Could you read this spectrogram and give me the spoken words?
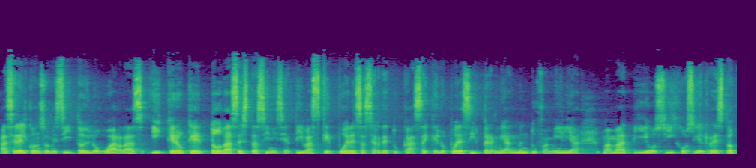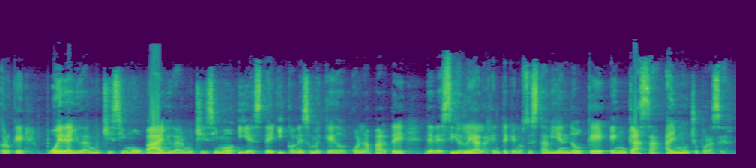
Hacer el consomecito y lo guardas. Y creo que todas estas iniciativas que puedes hacer de tu casa y que lo puedes ir permeando en tu familia, mamá, tíos, hijos y el resto, creo que puede ayudar muchísimo, va a ayudar muchísimo y este, y con eso me quedo, con la parte de decirle a la gente que nos está viendo que en casa hay mucho por hacer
